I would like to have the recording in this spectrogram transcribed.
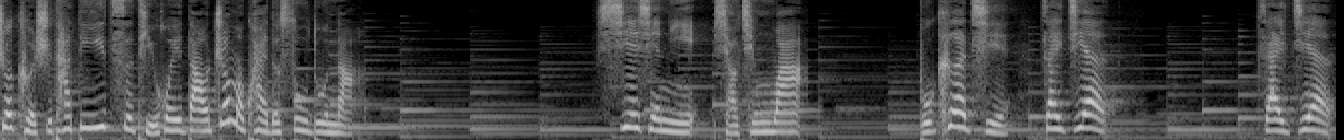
这可是它第一次体会到这么快的速度呢。谢谢你，小青蛙。不客气，再见。再见。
